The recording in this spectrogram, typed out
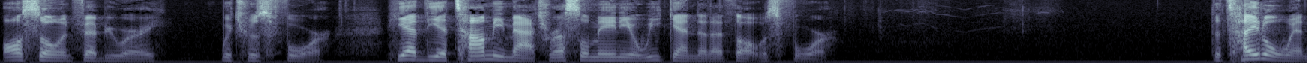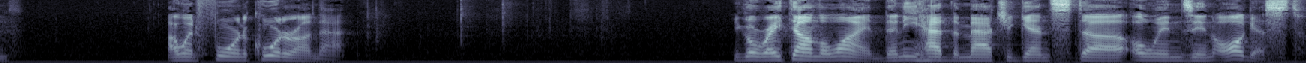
also in February, which was four. He had the Itami match, WrestleMania weekend, that I thought was four. The title win, I went four and a quarter on that. You go right down the line. Then he had the match against uh, Owens in August.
